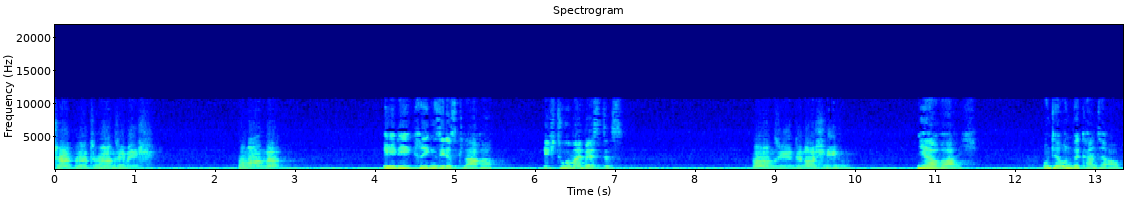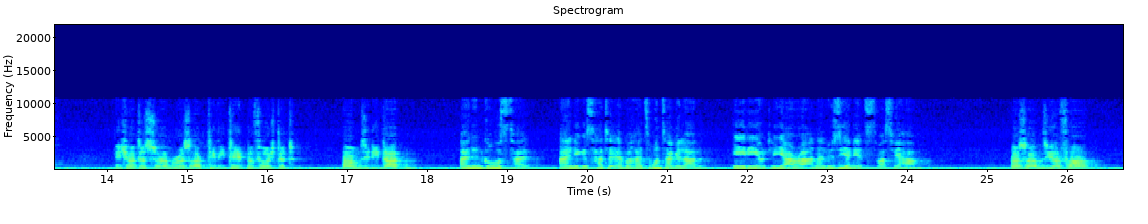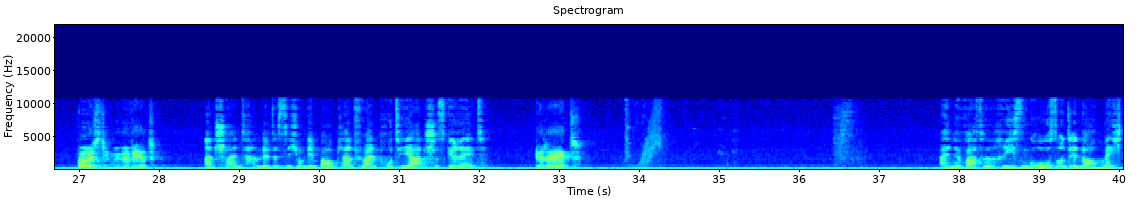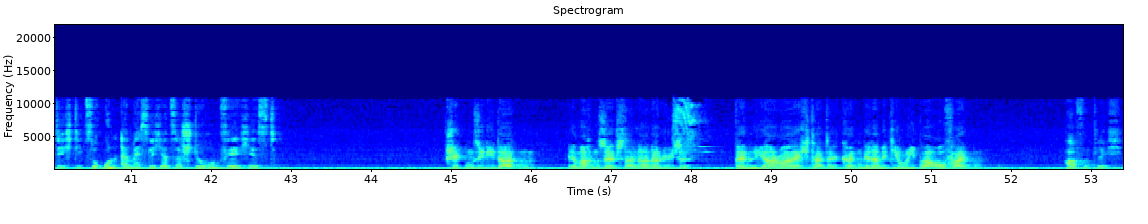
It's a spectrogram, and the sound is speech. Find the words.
Shepard, hören Sie mich? Commander. Edi, kriegen Sie das klarer? Ich tue mein Bestes. Waren Sie in den Archiven? Ja, war ich. Und der Unbekannte auch. Ich hatte Cerberus-Aktivität befürchtet. Haben Sie die Daten? Einen Großteil. Einiges hatte er bereits runtergeladen. Edi und Liara analysieren jetzt, was wir haben. Was haben Sie erfahren? War es die Mühe wert? Anscheinend handelt es sich um den Bauplan für ein proteanisches Gerät. Gerät? Eine Waffe, riesengroß und enorm mächtig, die zu unermesslicher Zerstörung fähig ist. Schicken Sie die Daten. Wir machen selbst eine Analyse. Wenn Liara recht hatte, können wir damit die Reaper aufhalten. Hoffentlich.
